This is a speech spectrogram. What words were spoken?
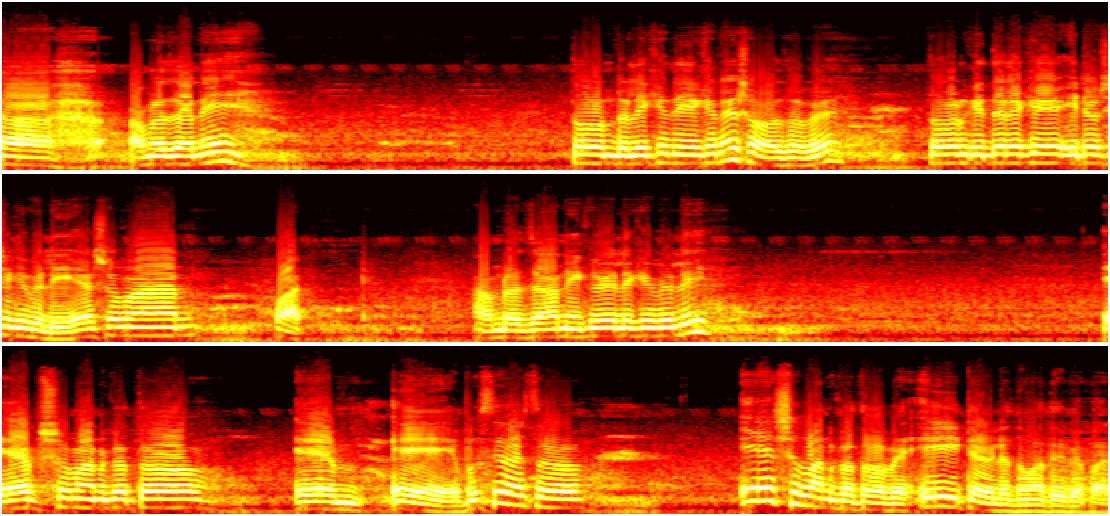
আহ, আমরা জানি ত্বরণটা লিখে দিই এখানে সহজ হবে। ত্বরণ কিতে লেখে এটাও শিখে ফেলি। এ সমান হোয়াট আমরা জানি করে লিখে ফেলি। এফ সমান কত? M A. বুঝতে পারছ? এ সমান কত হবে? এইটা হইল তোমাদের ব্যাপার।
